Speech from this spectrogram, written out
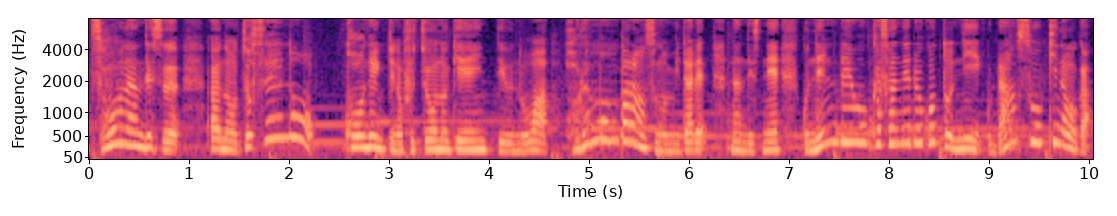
そうなんです。あの女性の更年期の不調の原因っていうのはホルモンバランスの乱れなんですね。年齢を重ねるごとに卵巣機能が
